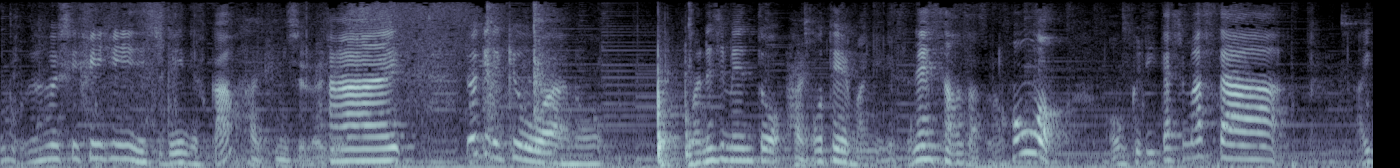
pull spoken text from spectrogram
フィフィニッシュでいいんですか？はいフィニッシュで大丈夫はい。というわけで今日はあのマネジメントはいをテーマにですね、三冊の本をお送りいたしました。はい。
